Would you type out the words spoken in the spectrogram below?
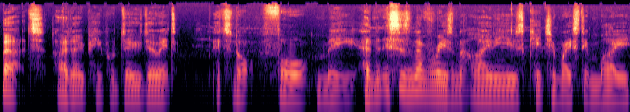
But I know people do do it, it's not for me. And this is another reason that I only use kitchen waste in my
